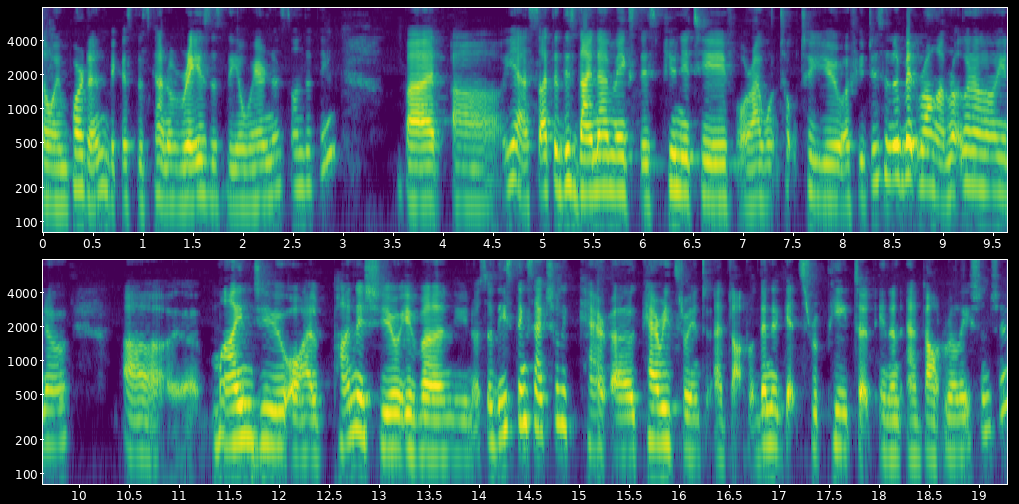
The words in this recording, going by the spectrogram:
so important because this kind of raises the awareness on the thing but uh, yeah, so after this dynamics, this punitive, or I won't talk to you, or if you do something a bit wrong, I'm not gonna, you know, uh, mind you, or I'll punish you, even, you know. So these things actually car- uh, carry through into adulthood. Then it gets repeated in an adult relationship.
